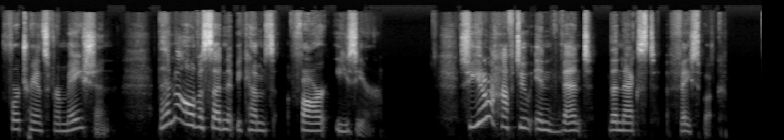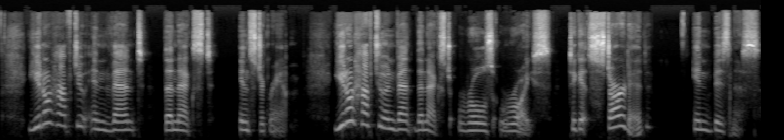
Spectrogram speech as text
for transformation, then all of a sudden it becomes far easier. So you don't have to invent the next Facebook. You don't have to invent the next Instagram. You don't have to invent the next Rolls Royce to get started in business.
